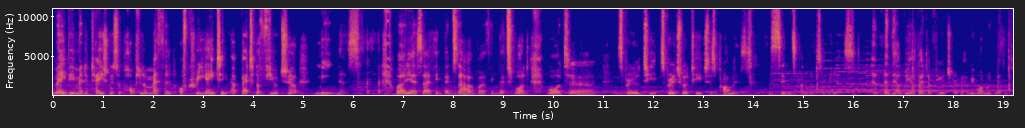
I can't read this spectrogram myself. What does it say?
Maybe meditation is a popular method of creating a better future meanness. well, yes, I think that's the hope. I think that's what what uh, spiritual, te- spiritual teachers promised since hundreds of years. and there'll be a better future if everyone would meditate.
